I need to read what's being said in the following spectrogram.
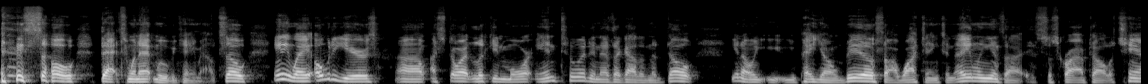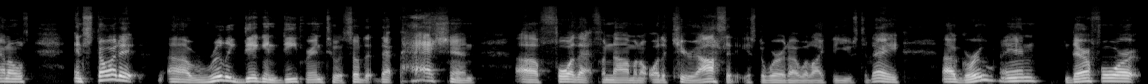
so that's when that movie came out. So anyway, over the years, uh, I started looking more into it, and as I got an adult, you know, you, you pay your own bills. So I watch Ancient Aliens. I subscribe to all the channels, and started uh, really digging deeper into it. So that that passion uh, for that phenomenon, or the curiosity, is the word I would like to use today, uh, grew, and therefore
